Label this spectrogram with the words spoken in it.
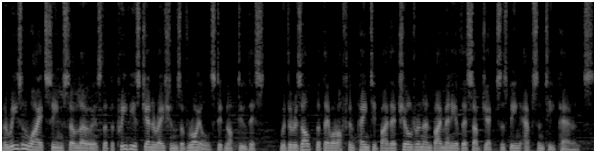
The reason why it seems so low is that the previous generations of royals did not do this, with the result that they were often painted by their children and by many of their subjects as being absentee parents,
